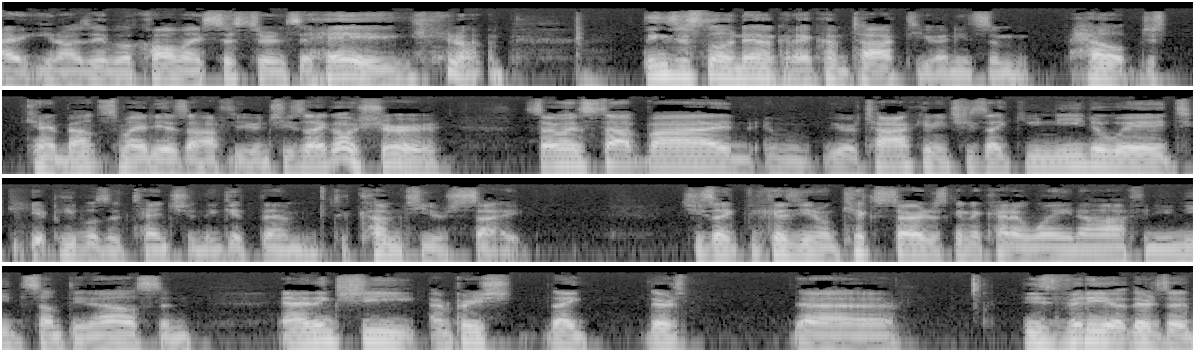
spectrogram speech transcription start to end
I you know I was able to call my sister and say, hey, you know things are slowing down. Can I come talk to you? I need some help. Just can I bounce some ideas off you? And she's like, oh sure. So I went and stopped by, and, and we were talking, and she's like, you need a way to get people's attention to get them to come to your site she's like because you know Kickstarter is going to kind of wane off and you need something else and and I think she I'm pretty sh- like there's uh these video there's a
